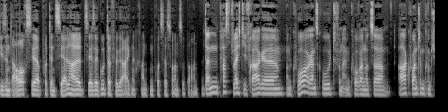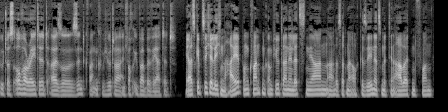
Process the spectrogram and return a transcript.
die sind auch sehr potenziell halt sehr, sehr gut dafür geeignet, Quantenprozessoren zu bauen. Dann passt vielleicht die Frage von Quora ganz gut, von einem Quora-Nutzer. Are Quantum Computers overrated? Also sind Quantencomputer einfach überbewertet? Ja, es gibt sicherlich einen Hype um Quantencomputer in den letzten Jahren. Ah, das hat man auch gesehen jetzt mit den Arbeiten von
